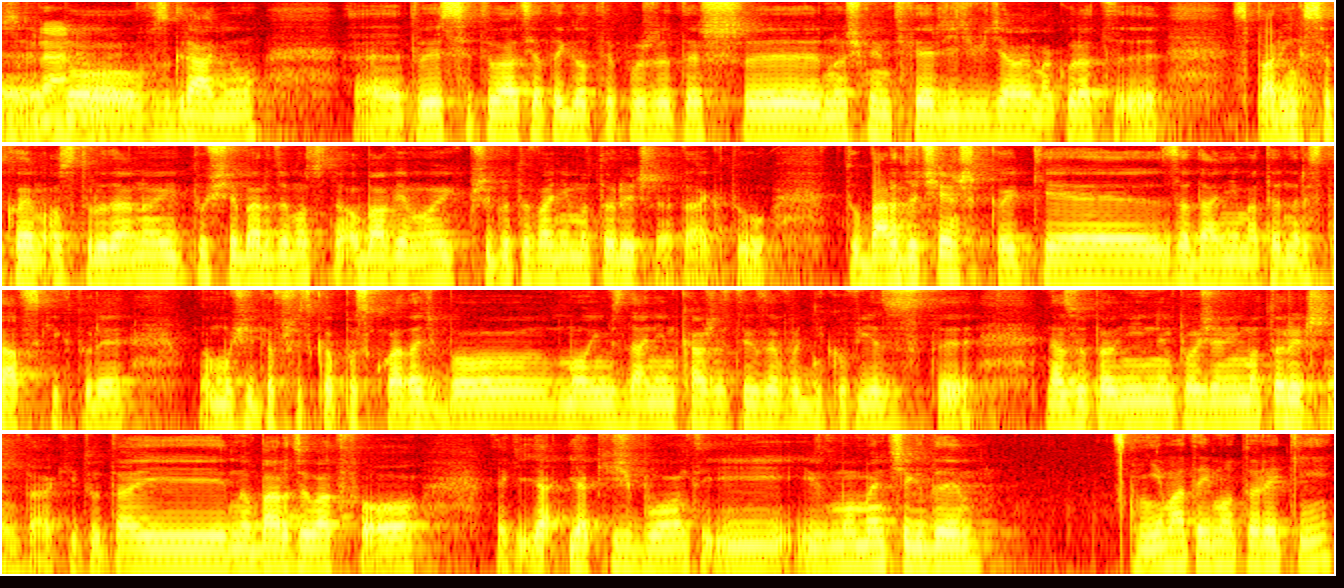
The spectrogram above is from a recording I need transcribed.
W bo w zgraniu. E, Tu jest sytuacja tego typu, że też, e, no śmiem twierdzić, widziałem akurat e, sparring z Sokołem Ostruda, no i tu się bardzo mocno obawiam o ich przygotowanie motoryczne, tak? Tu, tu bardzo ciężkie zadanie ma ten Stawski, który no, musi to wszystko poskładać, bo moim zdaniem każdy z tych zawodników jest na zupełnie innym poziomie motorycznym, tak? I tutaj no, bardzo łatwo o jak, ja- jakiś błąd i, i w momencie, gdy nie ma tej motoryki,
